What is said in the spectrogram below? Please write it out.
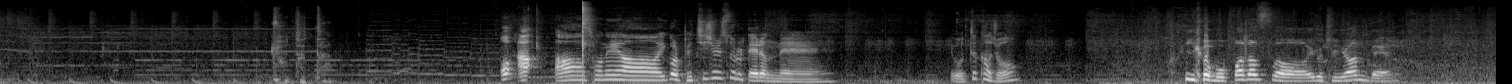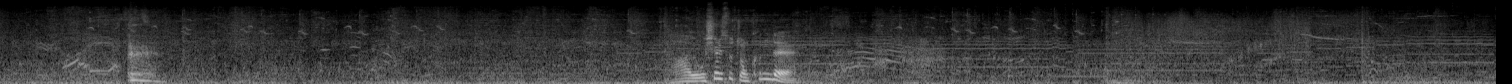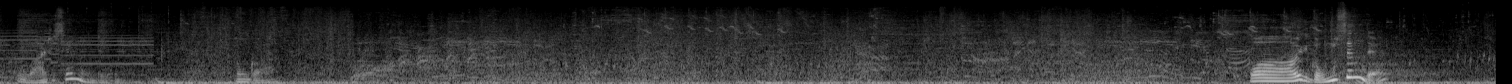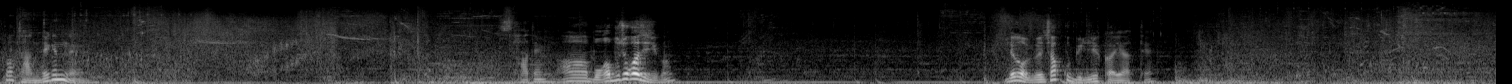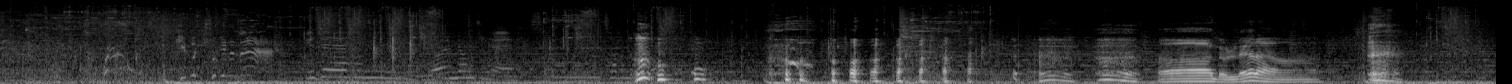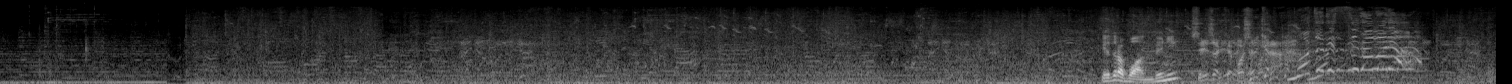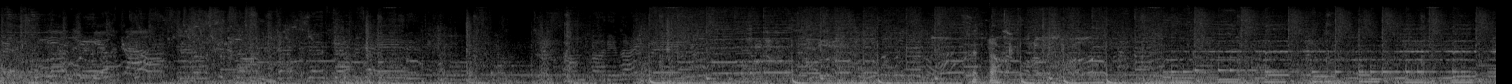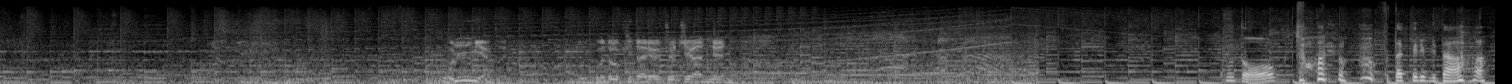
어, 아, 아, 선혜야. 이걸 배치 실수를 때렸네. 이거 어떡하죠? 이거 못 받았어. 이거 중요한데. 아, 이거 실수 좀 큰데. 이거 와 이리 세는데, 이거. 그런가? 와 여기 너무 센데? 그렇게 안 되겠네 4댐 아 뭐가 부족하지 지금? 내가 왜 자꾸 밀릴까 얘한테? 이제 얘들아 뭐 안 되니? 시작해 보실까? 모두를 쓸어버려 됐다 운명은 누구도 기다려주지 않는다. 구독 좋아요 부탁드립니다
